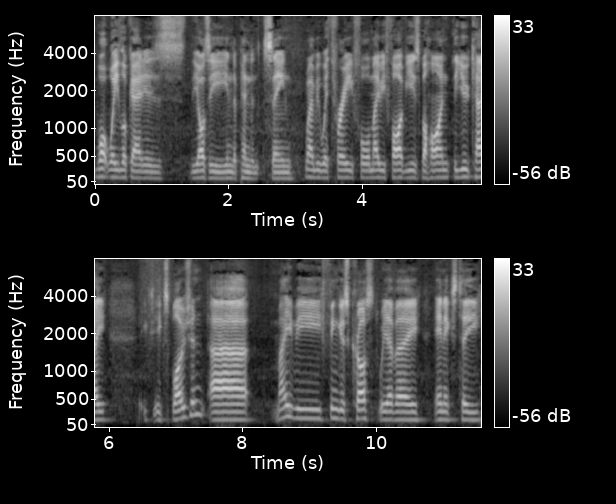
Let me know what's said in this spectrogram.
what we look at is the Aussie independent scene. Maybe we're three, four, maybe five years behind the UK ex- explosion. Uh, maybe fingers crossed we have a NXT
